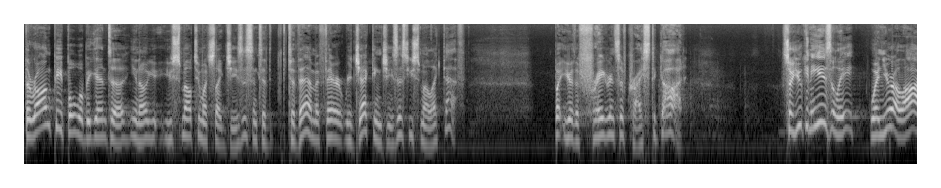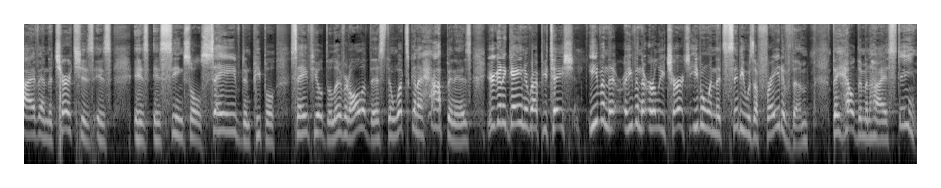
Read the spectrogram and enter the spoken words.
The wrong people will begin to, you know, you, you smell too much like Jesus. And to, to them, if they're rejecting Jesus, you smell like death. But you're the fragrance of Christ to God. So you can easily when you're alive and the church is, is, is, is seeing souls saved and people saved, healed, delivered, all of this, then what's going to happen is you're going to gain a reputation. Even the, even the early church, even when the city was afraid of them, they held them in high esteem.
